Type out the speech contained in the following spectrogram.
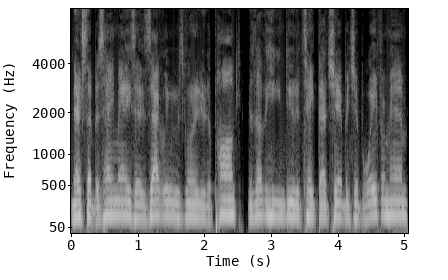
Next up is Hangman. He said exactly what he was going to do to Punk. There's nothing he can do to take that championship away from him.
